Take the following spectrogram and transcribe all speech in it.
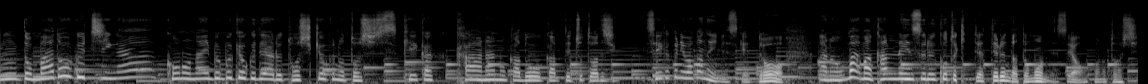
んと窓口がこの内部部局である都市局の都市計画課なのかどうかってちょっと私正確に分かんないんですけど、あのまあまあ関連することきっとやってるんだと思うんですよ。この都市、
